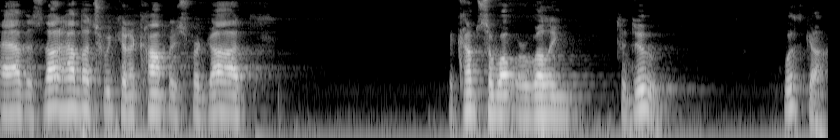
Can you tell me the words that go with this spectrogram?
It's not how much we can accomplish for God. It comes to what we're willing to do with God.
